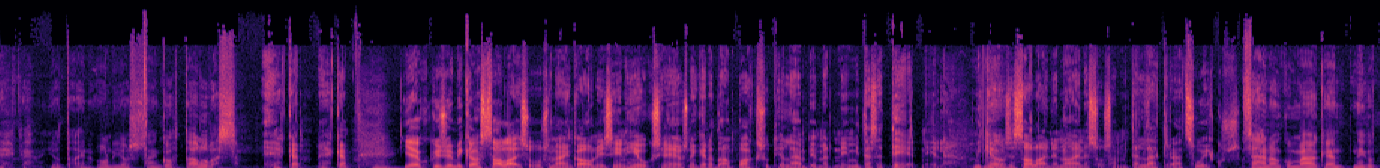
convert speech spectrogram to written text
ehkä jotain on jossain kohtaa luvassa. Ehkä, ehkä. Mm. Ja joku kysyy, mikä on salaisuus näin kauniisiin hiuksiin, ja jos ne kertaan paksut ja lämpimät, niin mitä sä teet niille? Mikä no. on se salainen ainesosa, mitä läträät suikussa? Sähän on, kun mä oikein niin kuin,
